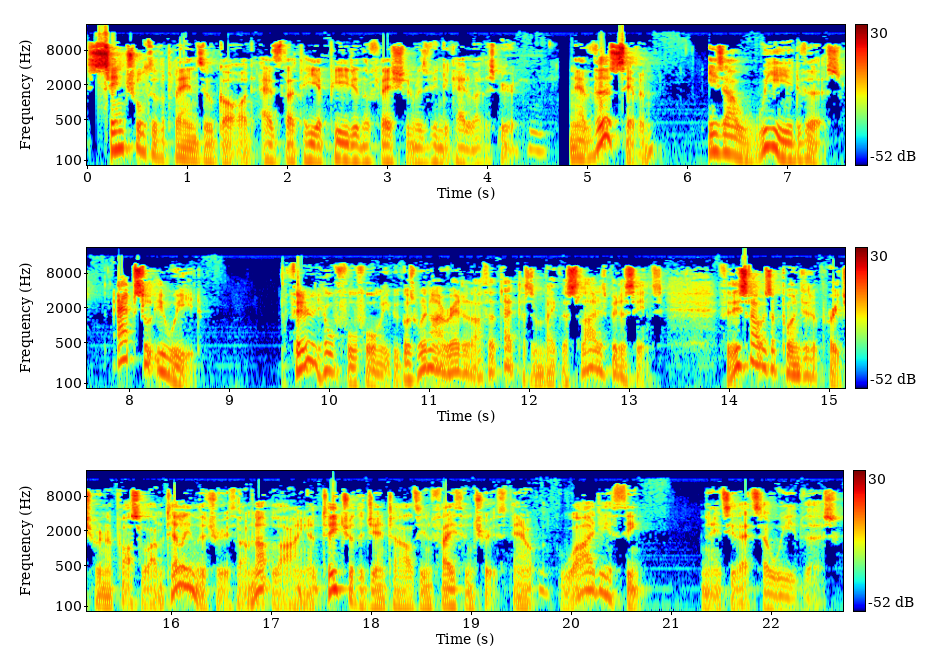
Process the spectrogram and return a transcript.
central to the plans of God as that He appeared in the flesh and was vindicated by the Spirit. Hmm. Now, verse 7 is a weird verse. Absolutely weird. Very helpful for me because when I read it, I thought that doesn't make the slightest bit of sense. For this I was appointed a preacher and apostle. I'm telling the truth. I'm not lying. A teacher of the Gentiles in faith and truth. Now, why do you think, Nancy, that's a weird verse?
